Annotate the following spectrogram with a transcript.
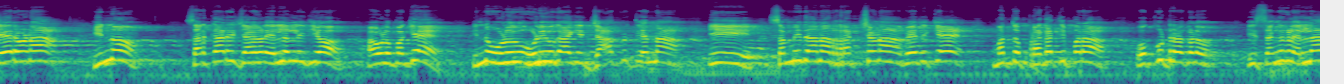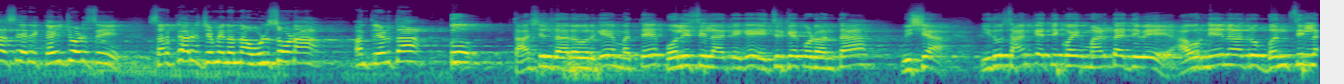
ಸೇರೋಣ. ಇನ್ನು ಸರ್ಕಾರಿ ಜಾಗಗಳು ಎಲ್ಲೆಲ್ಲಿದೆಯೋ ಅವಳ ಬಗ್ಗೆ ಇನ್ನೂ ಉಳಿ, ಉಳಿವಿಗಾಗಿ ಜಾಗೃತಿಯನ್ನು ಈ ಸಂವಿಧಾನ ರಕ್ಷಣಾ ವೇದಿಕೆ ಮತ್ತು ಪ್ರಗತಿಪರ ಒಕ್ಕೂಟಗಳು ಈ ಸಂಘಗಳೆಲ್ಲ ಸೇರಿ ಕೈ ಜೋಡಿಸಿ ಸರ್ಕಾರಿ ಜಮೀನನ್ನು ಉಳಿಸೋಣ ಅಂತ ಹೇಳ್ತಾ ತಹಶೀಲ್ದಾರ್ ಅವರಿಗೆ ಮತ್ತು ಪೊಲೀಸ್ ಇಲಾಖೆಗೆ ಎಚ್ಚರಿಕೆ ಕೊಡುವಂಥ ವಿಷಯ. ಇದು ಸಾಂಕೇತಿಕವಾಗಿ ಮಾಡ್ತಾ ಇದ್ದೀವಿ. ಅವ್ರನ್ನೇನಾದರೂ ಬಂಧಿಸಿಲ್ಲ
